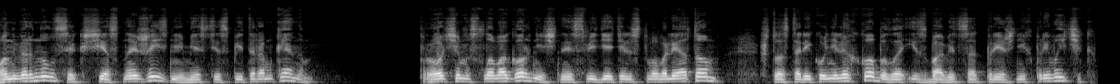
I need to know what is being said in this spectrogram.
Он вернулся к честной жизни вместе с Питером Кеном. Впрочем, слова горничной свидетельствовали о том, что старику нелегко было избавиться от прежних привычек.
